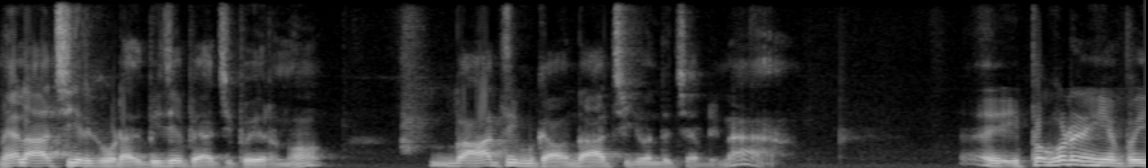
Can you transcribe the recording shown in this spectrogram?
மேலே ஆட்சி இருக்கக்கூடாது. பிஜேபி ஆட்சி போயிடணும் அதிமுக வந்து ஆட்சிக்கு வந்துச்சு அப்படின்னா இப்போ கூட நீங்கள் போய்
